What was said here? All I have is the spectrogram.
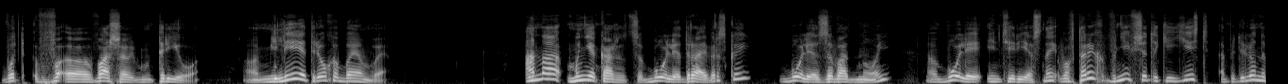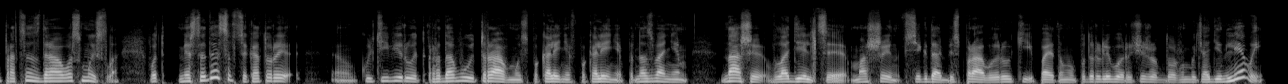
вот в э, ваше трио, э, милее треха BMW. Она, мне кажется, более драйверской, более заводной, более интересной. Во-вторых, в ней все-таки есть определенный процент здравого смысла. Вот мерседесовцы, которые Э, культивирует родовую травму из поколения в поколение под названием «Наши владельцы машин всегда без правой руки, поэтому подрулевой рычажок должен быть один левый»,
